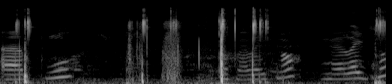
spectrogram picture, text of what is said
aquí. Pues me veis, ¿no? ¿Me veis, no?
